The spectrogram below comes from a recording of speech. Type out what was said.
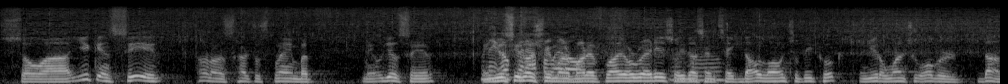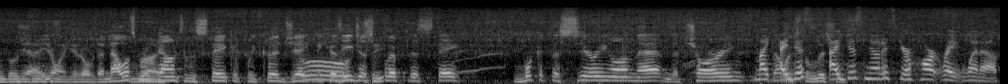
so uh, you can see it. I don't know, it's hard to explain, but I mean, you'll just see it. When and you see open those shrimp are butterfly already, so it doesn't take that long to be cooked, and you don't want to overdone those Yeah, shrimp. you don't want to get over that. Now let's move Right. down to the steak if we could, Jake, because he Oh, just see- flipped this steak. Look at the searing on that and the charring. Mike, that I looks just delicious. I just noticed your heart rate went up.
